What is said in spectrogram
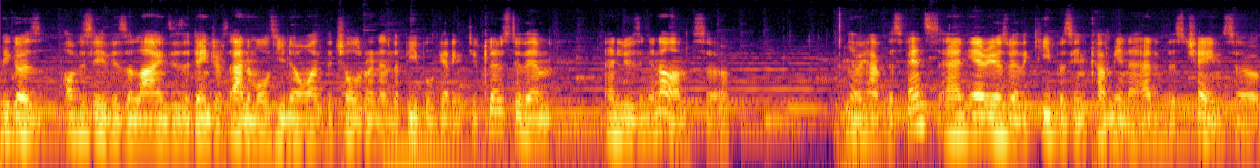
Because obviously these are lions, these are dangerous animals, you don't want the children and the people getting too close to them and losing an arm. So now we have this fence and areas where the keepers can come in. I added this chain so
